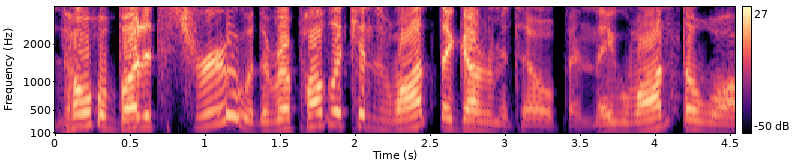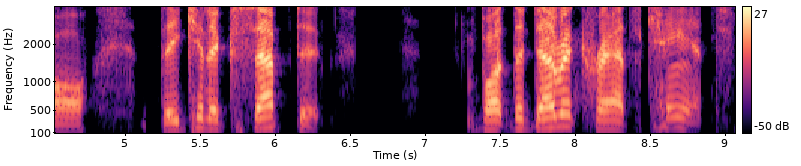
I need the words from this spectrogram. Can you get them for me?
No, but it's true. The Republicans want the government to open. They want the wall. They can accept it. But the Democrats can't.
